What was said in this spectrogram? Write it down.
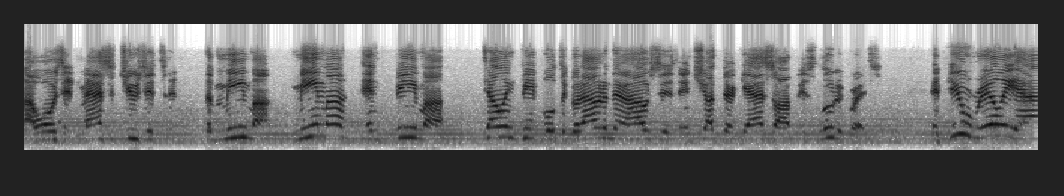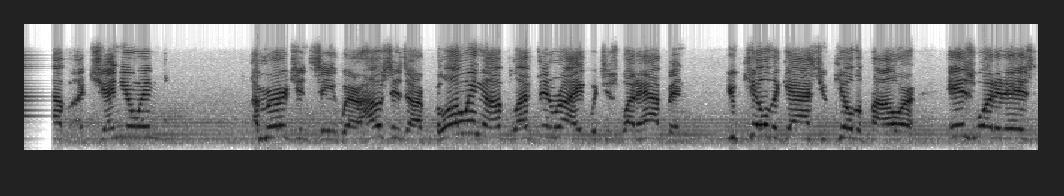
uh, what was it, Massachusetts, the MEMA, MEMA and FEMA telling people to go down in their houses and shut their gas off is ludicrous. If you really have a genuine emergency where houses are blowing up left and right, which is what happened, you kill the gas, you kill the power, is what it is.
